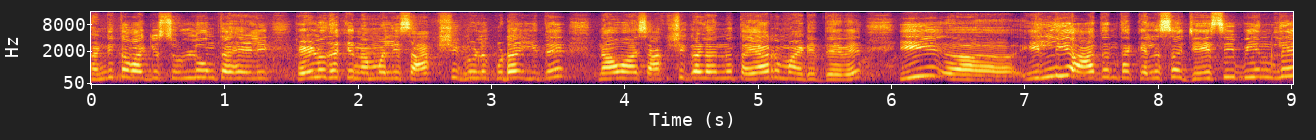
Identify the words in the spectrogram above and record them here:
ಖಂಡಿತವಾಗಿಯೂ ಸುಳ್ಳು ಅಂತ ಹೇಳಿ ಹೇಳೋದಕ್ಕೆ ನಮ್ಮಲ್ಲಿ ಸಾಕ್ಷಿಗಳು ಕೂಡ ಇದೆ. ನಾವು ಆ ಸಾಕ್ಷಿಗಳನ್ನು ತಯಾರು ಮಾಡಿದ್ದೇವೆ. ಈ ಆ, ಇಲ್ಲಿ ಆದಂಥ ಕೆಲಸ ಜೆ ಸಿ ಬಿಯಿಂದಲೇ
